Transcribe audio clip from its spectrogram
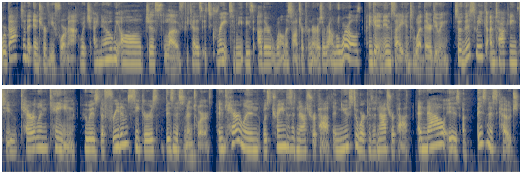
we're back to the interview format, which I know we all just love because it's great to meet these other wellness entrepreneurs around the world and get an insight into what they're doing. So this week, I'm talking to Carolyn Kane, who is the Freedom Seekers business mentor. And Carolyn was trained as a naturopath and used to work as a naturopath and now is a business coach.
